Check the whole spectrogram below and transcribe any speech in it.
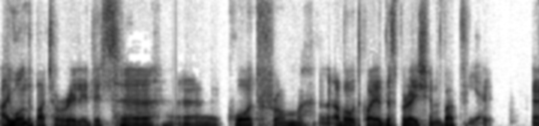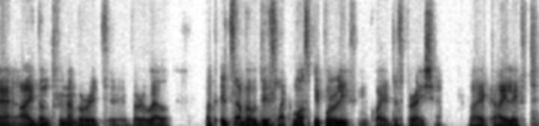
I won't butcher really this uh, uh, quote from uh, about quiet desperation, but yeah. Uh, I don't remember it uh, very well. But it's about this: like most people live in quiet desperation, like I lived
